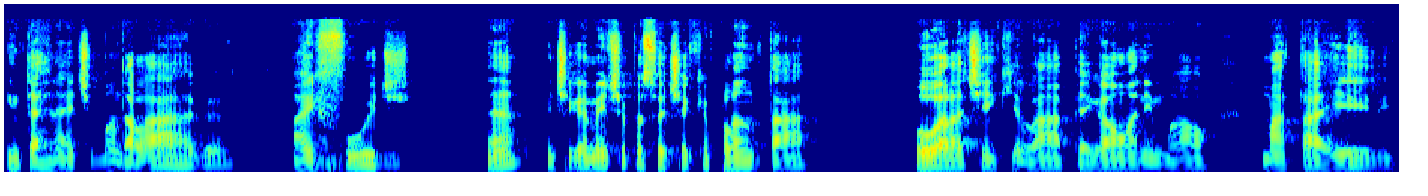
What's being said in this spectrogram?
internet banda larga, iFood. Né? Antigamente a pessoa tinha que plantar, ou ela tinha que ir lá pegar um animal, matar ele,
